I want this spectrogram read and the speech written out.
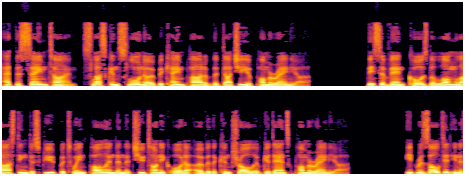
At the same time, Śląsk Szlorno became part of the Duchy of Pomerania. This event caused a long-lasting dispute between Poland and the Teutonic Order over the control of Gdansk Pomerania. It resulted in a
